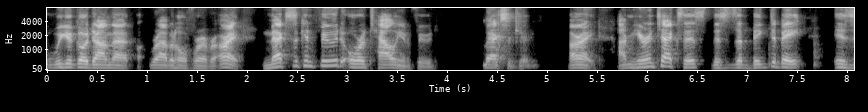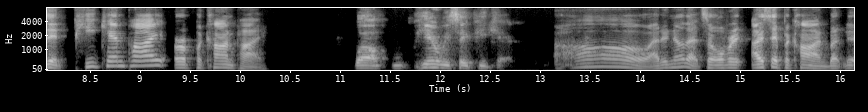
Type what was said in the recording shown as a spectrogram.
we could go down that rabbit hole forever. All right, Mexican food or Italian food? Mexican. All right, I'm here in Texas. This is a big debate. Is it pecan pie or pecan pie? Well, here we say pecan. Oh, I didn't know that. So over, I say pecan, but uh,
